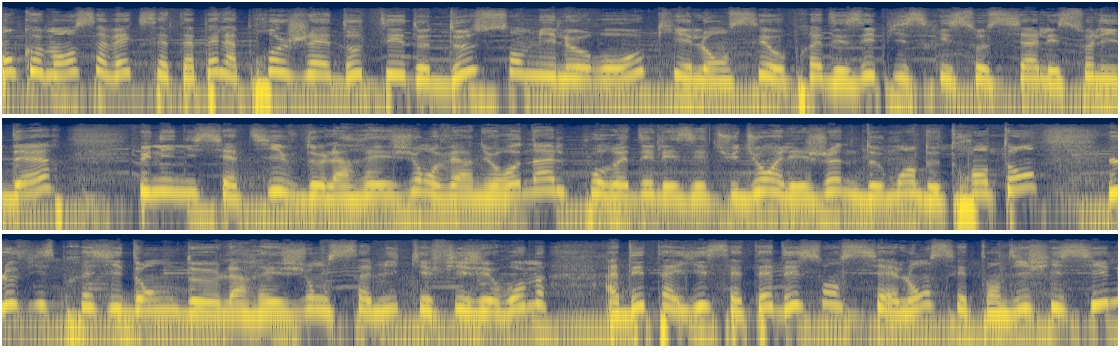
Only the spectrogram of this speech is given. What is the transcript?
On commence avec cet appel à projet doté de 200 000 euros qui est lancé auprès des épiceries sociales et solidaires. Une initiative de la région Auvergne-Rhône-Alpes pour aider les étudiants et les jeunes de moins de 30 ans. Le vice-président de la région, Samy Kefi Jérôme, a détaillé cette aide essentielle en ces temps difficiles.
